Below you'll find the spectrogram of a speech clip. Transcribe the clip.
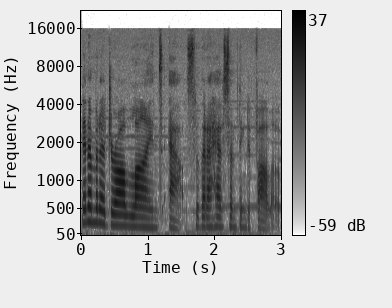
Then I'm going to draw lines out so that I have something to follow.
